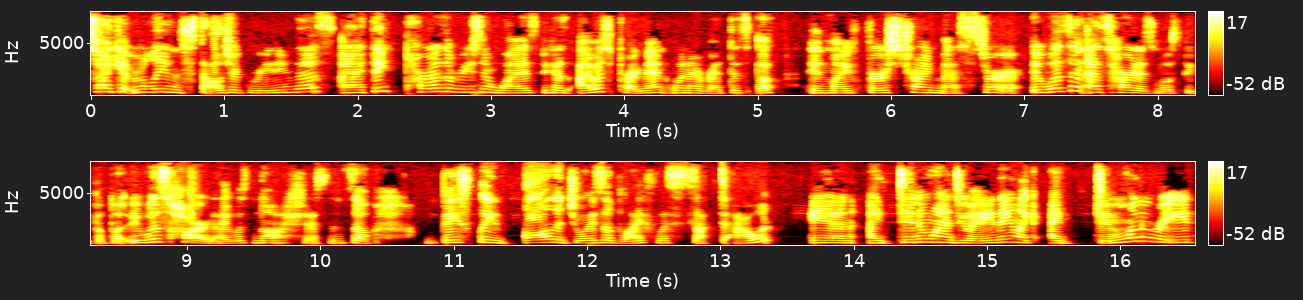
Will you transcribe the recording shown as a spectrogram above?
So I get really nostalgic reading this. And I think part of the reason why is because I was pregnant when I read this book in my first trimester. It wasn't as hard as most people, but it was hard. I was nauseous. And so basically all the joys of life was sucked out and I didn't want to do anything. Like I didn't want to read.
